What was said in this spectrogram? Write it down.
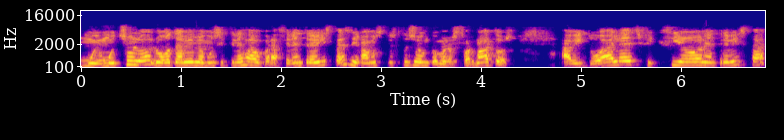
muy, muy chulo. Luego también lo hemos utilizado para hacer entrevistas. Digamos que estos son como los formatos habituales, ficción, entrevista.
